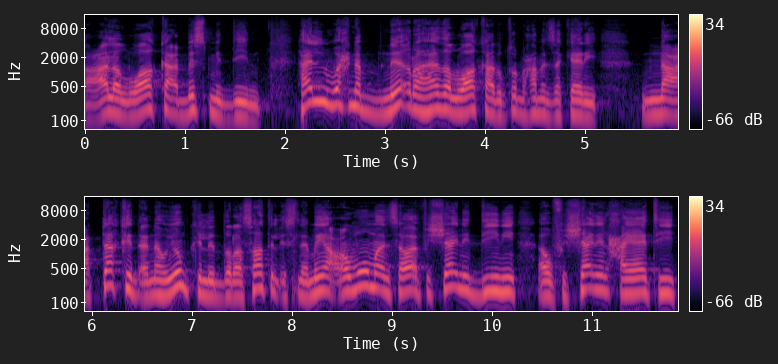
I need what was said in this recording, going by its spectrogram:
على الواقع باسم الدين. هل وإحنا بنقرأ هذا الواقع دكتور محمد زكاري نعتقد أنه يمكن للدراسات الإسلامية عموما سواء في الشأن الديني أو في الشأن الحياتي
